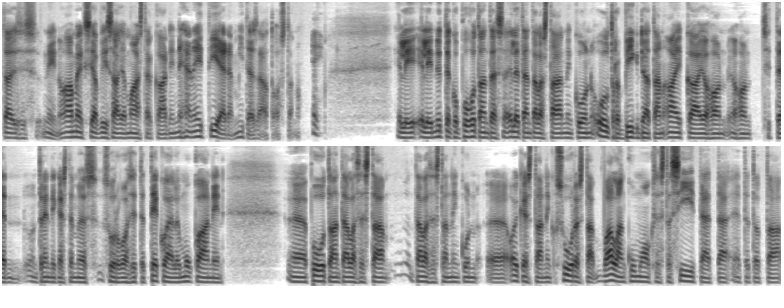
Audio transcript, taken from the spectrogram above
tai siis niin, no Amexia, Visa ja Mastercard, niin nehän ei tiedä, mitä sä oot ostanut. Ei. Eli, eli nyt kun puhutaan tässä, eletään tällaista niin kuin ultra big datan aikaa, johon, johon sitten on trendikästä myös survoa sitten tekoäly mukaan, niin puhutaan tällaisesta tällaisesta niin kuin, oikeastaan niin kuin suuresta vallankumouksesta siitä, että, että tota,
